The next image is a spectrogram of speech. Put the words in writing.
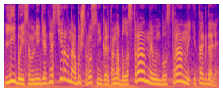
Либо, если оно не диагностировано, обычно родственник говорит, она была странная, он был странный и так далее.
